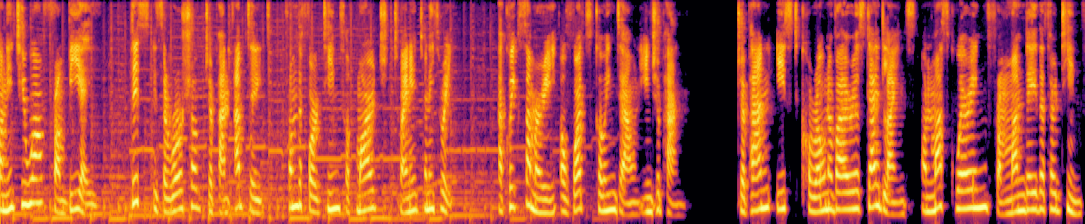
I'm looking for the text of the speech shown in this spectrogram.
Konnichiwa from BA. This is a Rorshok Japan update from the 14th of March 2023. A quick summary of what's going down in Japan. Japan eased coronavirus guidelines on mask wearing from Monday the 13th,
